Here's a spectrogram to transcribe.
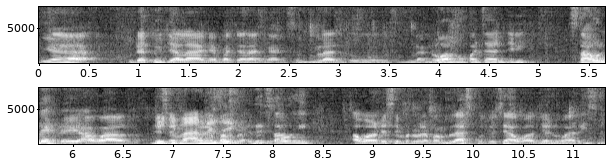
Iya, udah tuh jalan ya pacaran kan sebulan tuh, sebulan doang kok pacaran. Jadi setahun deh dari awal Ini gimana sih? 2018. Itu setahun nih. Awal Desember 2018, putusnya awal Januari 19.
